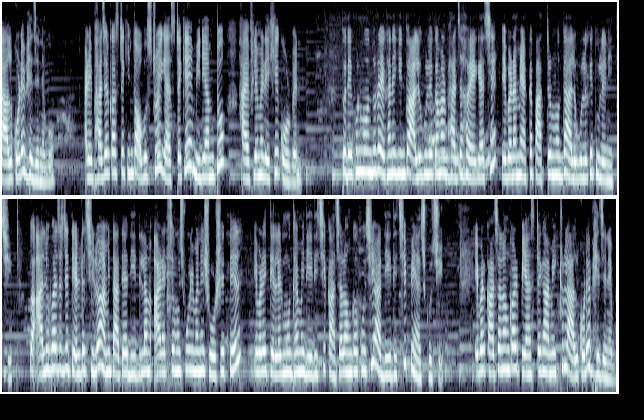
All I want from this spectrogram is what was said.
লাল করে ভেজে নেব। আর এই ভাজার কাজটা কিন্তু অবশ্যই গ্যাসটাকে মিডিয়াম টু হাই ফ্লেমে রেখে করবেন। তো দেখুন বন্ধুরা, এখানে কিন্তু আলুগুলোকে আমার ভাজা হয়ে গেছে। এবার আমি একটা পাত্রের মধ্যে আলুগুলোকে তুলে নিচ্ছি। তো আলু ভাজা যে তেলটা ছিল, আমি তাতে দিয়ে দিলাম আর এক চামচ পরিমাণে সর্ষের তেল। এবার এই তেলের মধ্যে আমি দিয়ে দিচ্ছি কাঁচা লঙ্কা কুচি আর দিয়ে দিচ্ছি পেঁয়াজ কুচি। এবার কাঁচা লঙ্কা আর পেঁয়াজটাকে আমি একটু লাল করে ভেজে নেব।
